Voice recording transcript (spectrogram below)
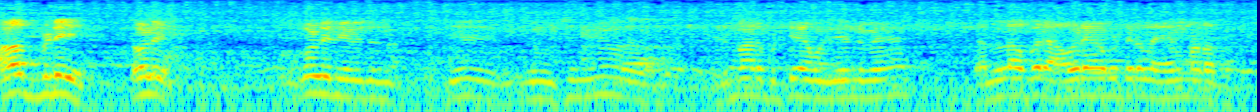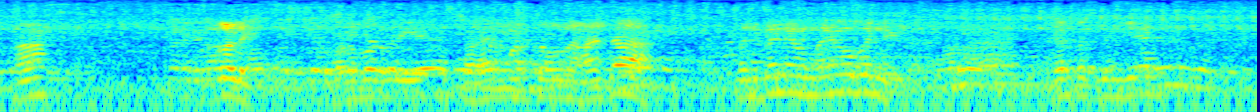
ಹೌದು ಬಿಡಿ. ತೊಳಿ ತಗೊಳ್ಳಿ ನೀವು ಇದನ್ನು. ನೀವು ಇದು ಮಾಡಿಬಿಟ್ಟಿ ಅವನ ಎಲ್ಲ ಬರೀ ಅವರೇ ಆಗ್ಬಿಟ್ಟಿರಲ್ಲ ಏನು ಮಾಡೋದು? ಹಾಂ? ಸಹಾಯ ಮಾಡ್ತಾ ಆಯ್ತಾ? ಬನ್ನಿ ಬನ್ನಿ ಮನೆ ಬನ್ನಿ. ಹೇಳ್ಬೇಕು ನಿಮಗೆ?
